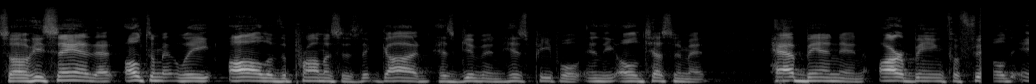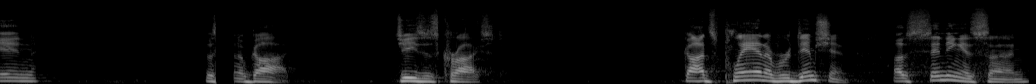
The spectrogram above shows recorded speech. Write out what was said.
So he's saying that ultimately all of the promises that God has given his people in the Old Testament have been and are being fulfilled in the Son of God, Jesus Christ. God's plan of redemption, of sending his Son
